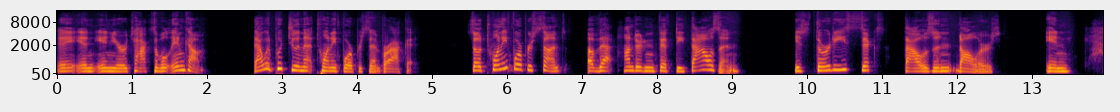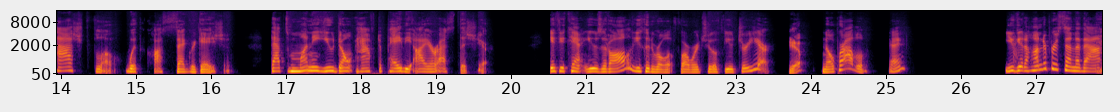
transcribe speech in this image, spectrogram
in in your taxable income. That would put you in that 24% bracket. So 24% of that 150,000 is $36,000 in cash flow with cost segregation. That's money you don't have to pay the IRS this year. If you can't use it all, you can roll it forward to a future year. Yep. No problem. Okay. You get 100% of that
